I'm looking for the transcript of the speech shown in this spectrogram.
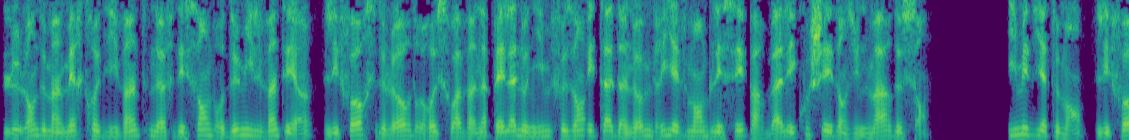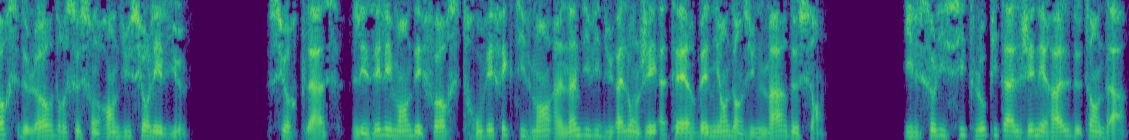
Le lendemain mercredi 29 décembre 2021, les forces de l'ordre reçoivent un appel anonyme faisant état d'un homme grièvement blessé par balle et couché dans une mare de sang. Immédiatement, les forces de l'ordre se sont rendues sur les lieux. Sur place, les éléments des forces trouvent effectivement un individu allongé à terre baignant dans une mare de sang. Ils sollicitent l'hôpital général de Tanda,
